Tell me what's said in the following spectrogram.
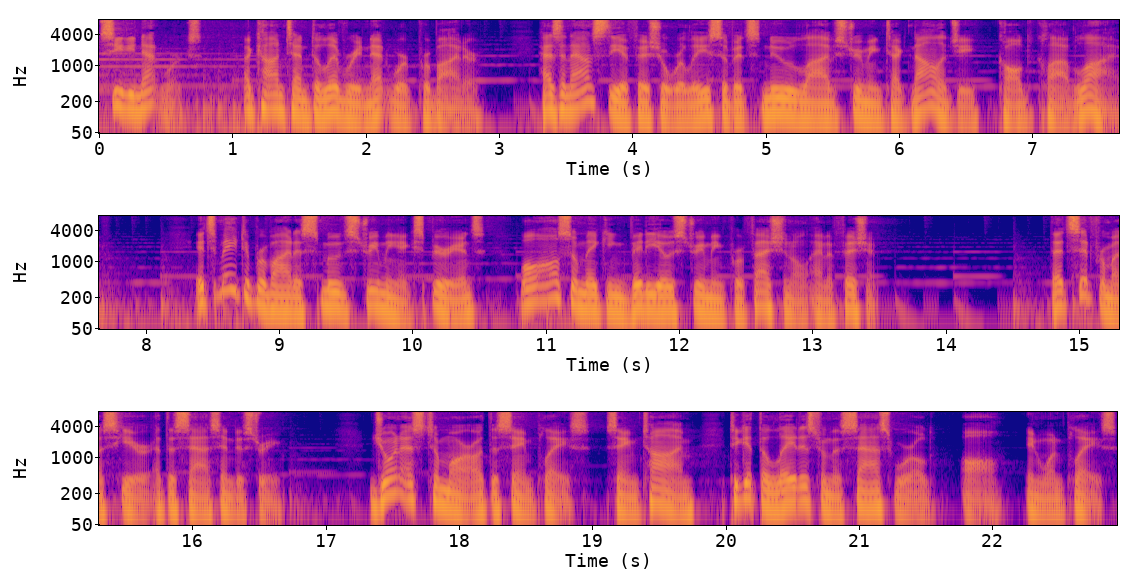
CD Networks, a content delivery network provider, has announced the official release of its new live streaming technology called Cloud Live. It's made to provide a smooth streaming experience while also making video streaming professional and efficient. That's it from us here at the SaaS industry. Join us tomorrow at the same place, same time, to get the latest from the SaaS world, all in one place.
